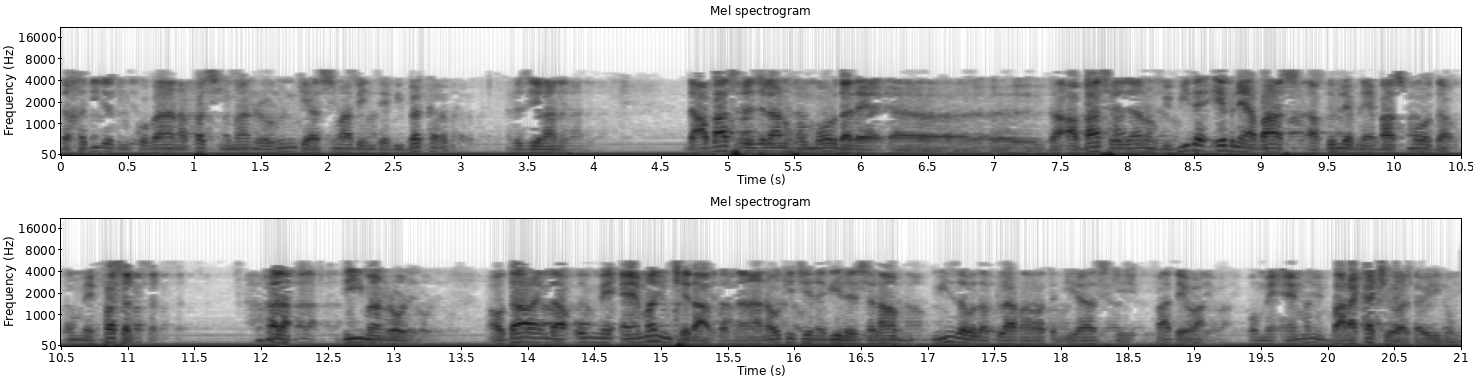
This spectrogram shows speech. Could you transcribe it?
د خدیجه کلبرا نه پس ایمان وروړون کې اسماء بنت ابي بکر رضی الله عنها د عباس رضی الله عنه مور ده د عباس رضی الله عنه بیبي ده ابن عباس عبد الله ابن عباس مور ده ام فضل هغه دی ایمان وروړي او دا رنګ دا ام ایمن چې دا په زنانو کې چې نبی علیہ السلام وینځه ولا پلان راوته میراث کې پاتې و ام ایمن برکت چې ورته وینم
